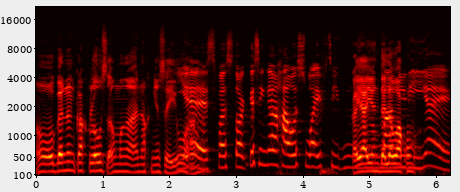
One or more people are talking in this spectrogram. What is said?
Oo, ganun ka-close ang mga anak niyo sa iyo. Yes, Pastor. Kasi nga, housewife si Kaya yung dalawa kong- Ria eh.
